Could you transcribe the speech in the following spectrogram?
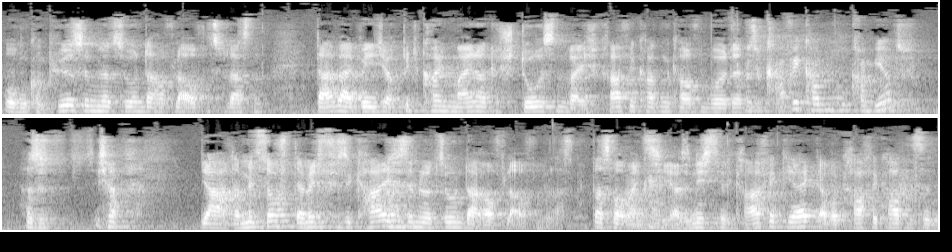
um Computersimulationen darauf laufen zu lassen. Dabei bin ich auf Bitcoin-Miner gestoßen, weil ich Grafikkarten kaufen wollte. Also Grafikkarten programmiert? Also ich habe ja, damit, damit physikalische Simulationen darauf laufen lassen. Das war mein okay. Ziel. Also nicht mit Grafik direkt, aber Grafikkarten sind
